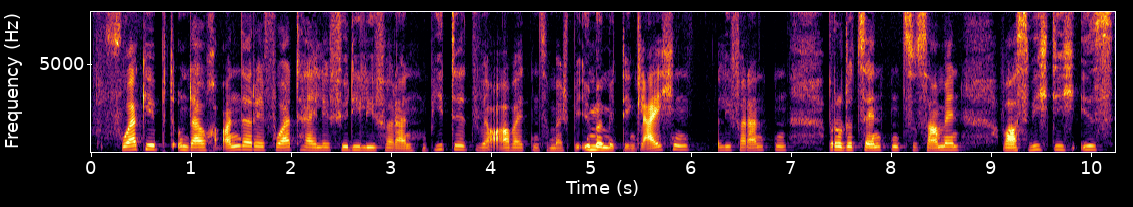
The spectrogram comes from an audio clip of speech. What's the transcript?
vorgibt und auch andere Vorteile für die Lieferanten bietet. Wir arbeiten zum Beispiel immer mit den gleichen Lieferanten, Produzenten zusammen, was wichtig ist,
